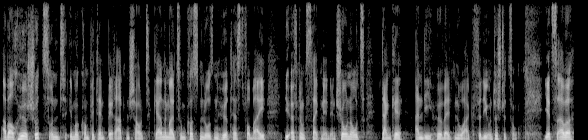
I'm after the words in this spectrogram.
aber auch Hörschutz und immer kompetent beraten. Schaut gerne mal zum kostenlosen Hörtest vorbei. Die Öffnungszeiten in den Show Notes. Danke an die Hörwelt Noack für die Unterstützung. Jetzt aber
